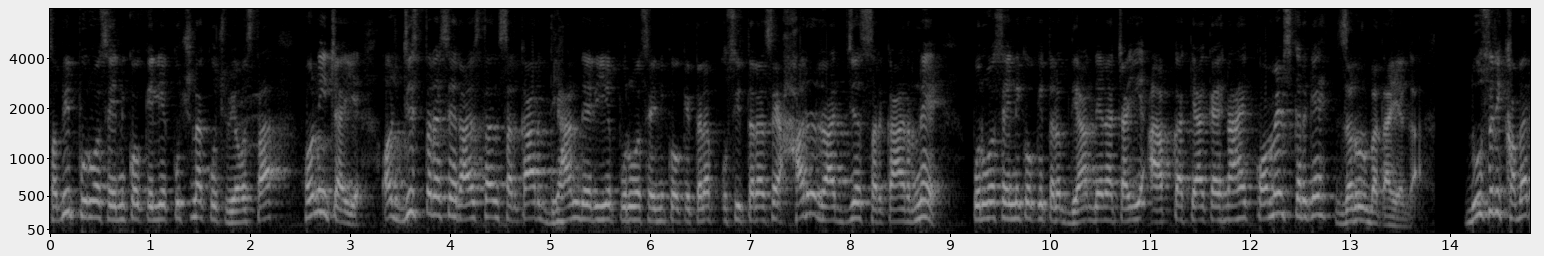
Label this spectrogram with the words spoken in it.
सभी पूर्व सैनिकों के लिए कुछ ना कुछ व्यवस्था होनी चाहिए। और जिस तरह से राजस्थान सरकार ध्यान दे रही है पूर्व सैनिकों की तरफ़, उसी तरह से हर राज्य सरकार ने पूर्व सैनिकों की तरफ़ ध्यान देना चाहिए। आपका क्या कहना है? कॉमेंट्स करके ज़रूर बताइएगा। दूसरी खबर,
